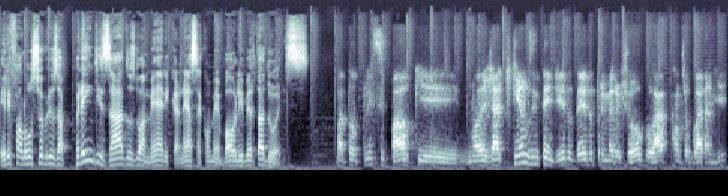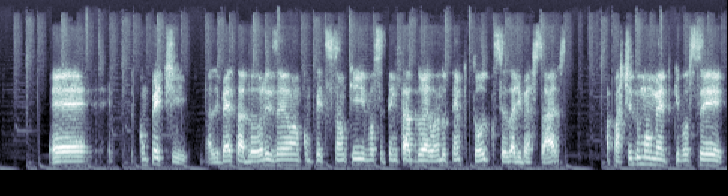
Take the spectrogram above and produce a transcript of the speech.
Ele falou sobre os aprendizados do América nessa Comembol Libertadores. O fator principal que nós já tínhamos entendido desde o primeiro jogo, lá contra o Guarani, é competir. A Libertadores é uma competição que você tem que estar duelando o tempo todo com seus adversários a partir do momento que você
